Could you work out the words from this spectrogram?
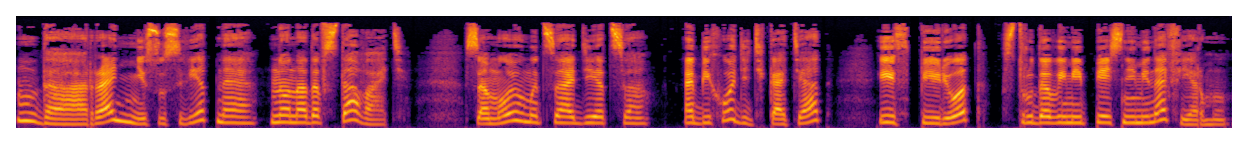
Да, рань несусветная, но надо вставать. Самой умыться, одеться, обиходить котят и вперед с трудовыми песнями на ферму.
